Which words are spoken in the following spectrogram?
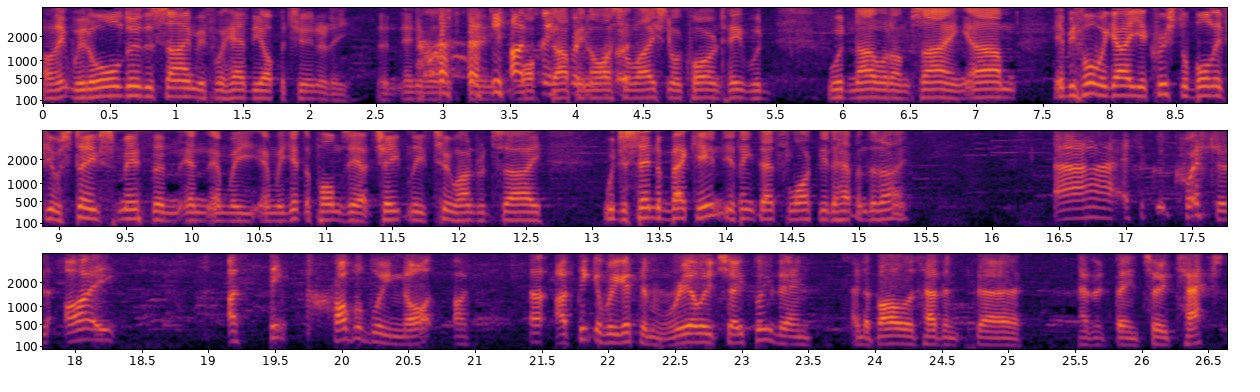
I think we'd all do the same if we had the opportunity. And anyone that's been I locked up in would. isolation or quarantine would, would know what I'm saying. Um, yeah, before we go, your crystal ball, if you were Steve Smith and, and, and, we, and we get the Poms out cheaply, 200 say, would you send them back in? Do you think that's likely to happen today? Uh, it's a good question. I I think probably not. I uh, I think if we get them really cheaply, then and the bowlers haven't uh, haven't been too taxed,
